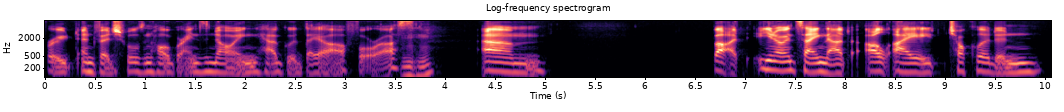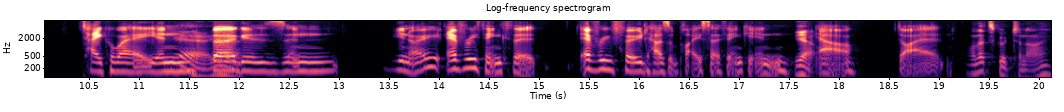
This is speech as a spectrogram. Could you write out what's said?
fruit and vegetables and whole grains, knowing how good they are for us. Mm-hmm. Um, but you know, in saying that, I'll I eat chocolate and takeaway and Yeah, yeah. burgers and you know everything that every food has a place. I think in Yeah. our diet. Well, that's good to know,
